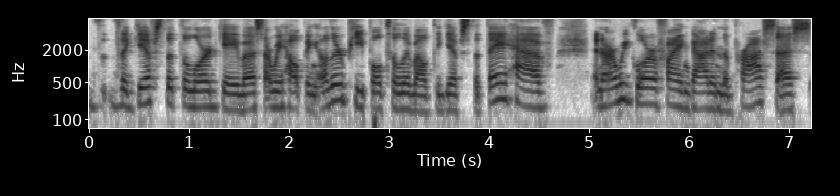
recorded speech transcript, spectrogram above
the gifts that the Lord gave us? Are we helping other people to live out the gifts that they have? And are we glorifying God in the process?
